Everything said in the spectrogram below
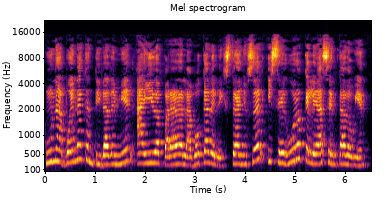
una buena cantidad de miel ha ido a parar a la boca del extraño ser y seguro que le ha sentado bien.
